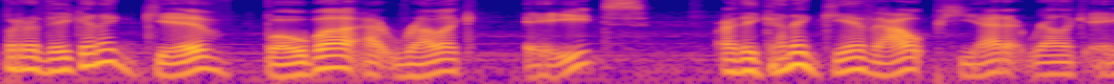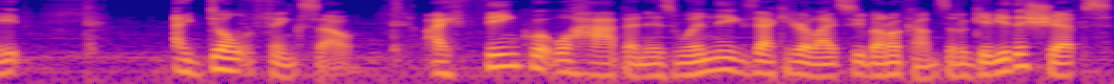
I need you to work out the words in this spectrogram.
But are they going to give Boba at Relic 8? Are they going to give out Piet at Relic 8? I don't think so. I think what will happen is when the Executor Lightspeed bundle comes, it'll give you the ships,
